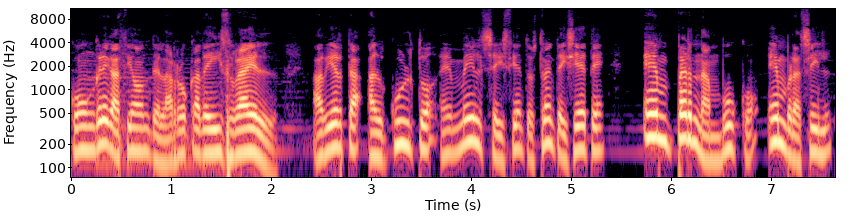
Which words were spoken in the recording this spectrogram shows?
congregación de la Roca de Israel, abierta al culto en 1637 en Pernambuco, en Brasil,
